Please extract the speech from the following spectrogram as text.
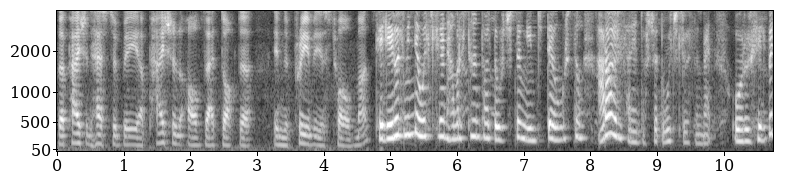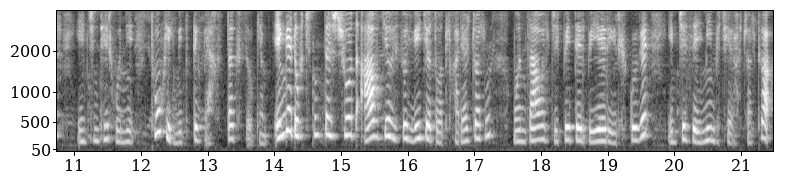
the patient has to be a patient of that doctor in the previous 12 months. Тэгэл эрүүл мэндийн үйлчилгээнд хамрагдахын тулд өвчтөн эмчтэй өнгөрсөн 12 сарын туршид үйлчлүүлсэн байна. Өөрөөр хэлбэл эмч нь тэр хүний түүхийг мэддэг байх ёстой гэсэн үг юм. Ингээд өвчтөнтэй шууд аудио эсвэл видео дуудлагаар ярьж болно. Мөн заавал GP дээр биеэр ирэхгүйгээр эмчээсээ эмийн бичгийг авч болдгоо.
